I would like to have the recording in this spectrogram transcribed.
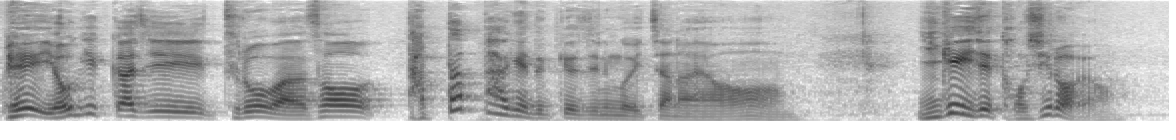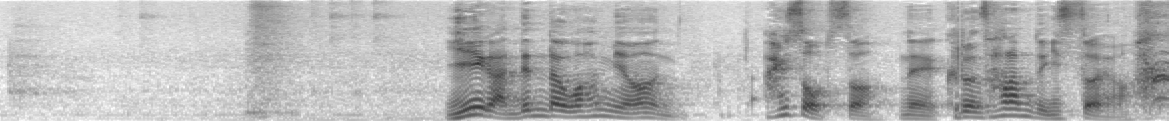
배 여기까지 들어와서 답답하게 느껴지는 거 있잖아요. 이게 이제 더 싫어요. 이해가 안 된다고 하면 할 수 없어. 네 그런 사람도 있어요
